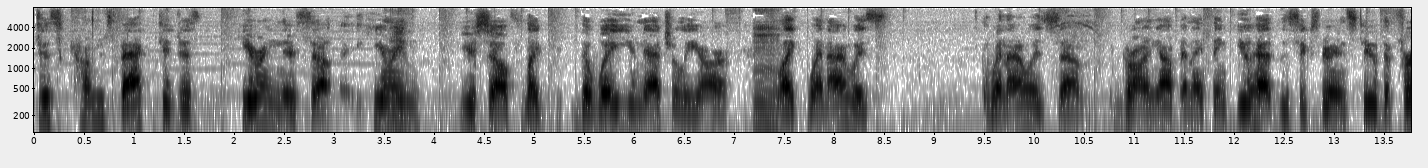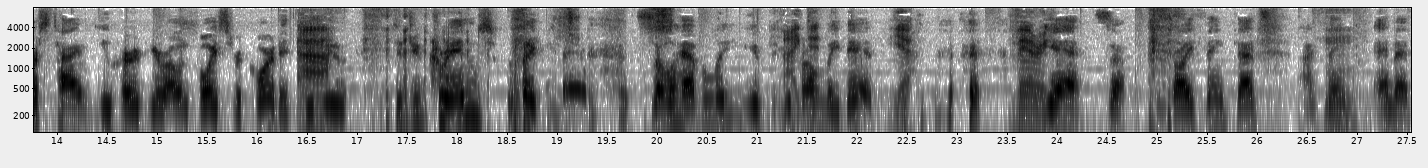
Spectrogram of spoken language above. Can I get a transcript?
just comes back to just hearing yourself, hearing yourself like the way you naturally are. Mm. Like when I was, when I was um, growing up, and I think you had this experience too. The first time you heard your own voice recorded, did Ah. you did you cringe like so heavily? You, you I did. probably did. yeah very Yeah. So so I think that's I think Mm. and that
